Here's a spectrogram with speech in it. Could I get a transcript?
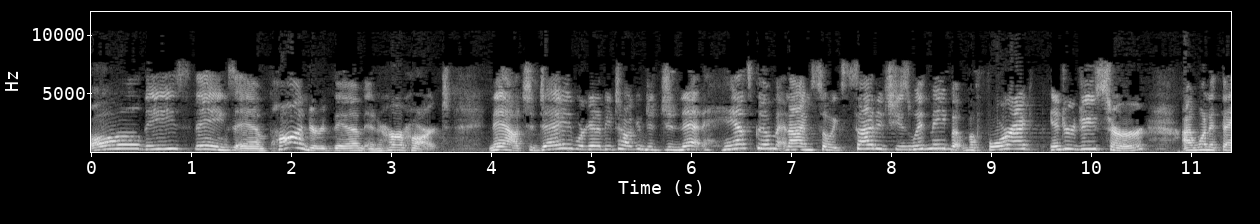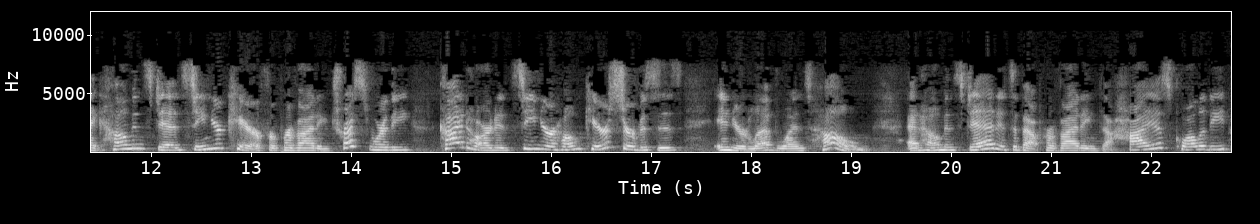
all these things and pondered them in her heart. Now, today we're going to be talking to Jeanette Hanscome, and I'm so excited she's with me. But before I introduce her, I want to thank Home Instead Senior Care for providing trustworthy, kind-hearted senior home care services in your loved one's home. At Home Instead, it's about providing the highest quality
